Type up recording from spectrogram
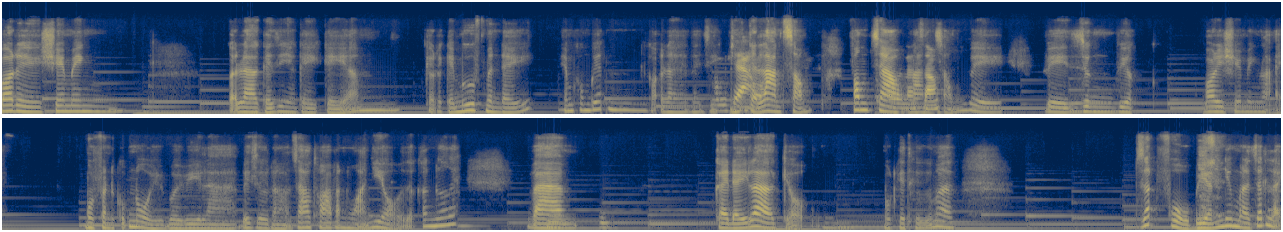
body shaming gọi là cái gì nhỉ? Cái cái um, gọi là cái movement đấy em không biết gọi là cái gì phong trào cái làn sóng phong trào ờ, làn, làn sóng. sóng về về dừng việc body shaming lại một phần cũng nổi bởi vì là bây giờ nó giao thoa văn hóa nhiều giữa các nước ấy và ừ. cái đấy là kiểu một cái thứ mà rất phổ biến nhưng mà rất là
